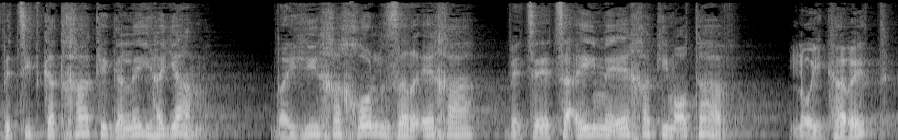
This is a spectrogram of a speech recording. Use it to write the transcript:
וצדקתך כגלי הים. ויהי כחול זרעך, וצאצאי מאיך כמעותיו. לא יכרת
